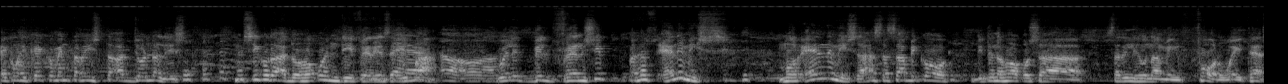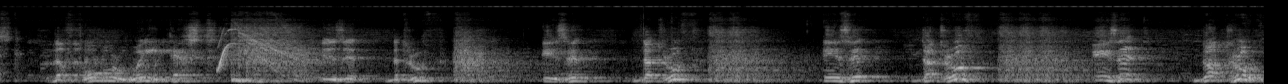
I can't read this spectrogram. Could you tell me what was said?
Eh, kung ikay komentarista at journalist, sigurado ako hindi fair sa iba. Oo. Will it build friendship? Perhaps enemies. More enemies, ha? Sasabi ko, dito na ho ako sa sarili ho naming four-way test. The four-way test. Is it the truth? Is it the truth? Is it the truth? Is it the truth?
